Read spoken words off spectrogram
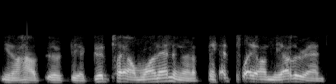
You know how there would be a good play on one end and then a bad play on the other end.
